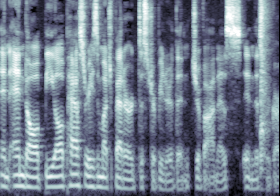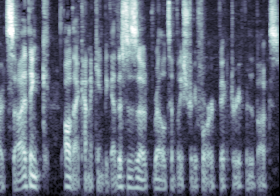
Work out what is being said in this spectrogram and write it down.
an end all be all passer. He's a much better distributor than Jevon is in this regard. So I think all that kind of came together. This is a relatively straightforward victory for the Bucks.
